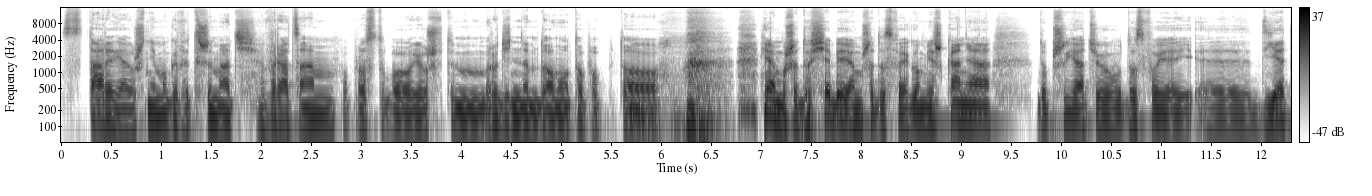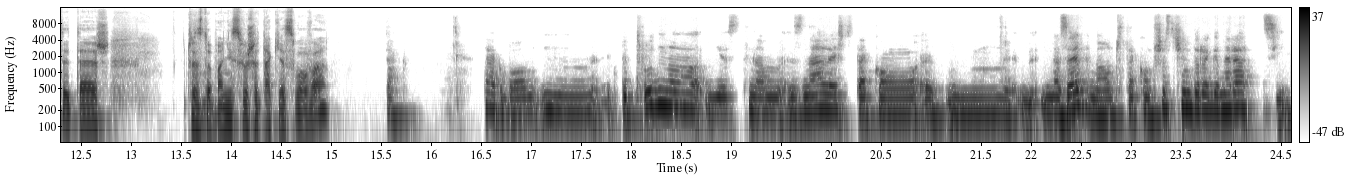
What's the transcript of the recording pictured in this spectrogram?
stary, ja już nie mogę wytrzymać, wracam po prostu, bo już w tym rodzinnym domu to, to hmm. ja muszę do siebie, ja muszę do swojego mieszkania, do przyjaciół, do swojej y, diety też. Często pani słyszy takie słowa? Tak. Tak, bo mm, jakby trudno jest nam znaleźć taką mm, na zewnątrz taką przestrzeń do regeneracji.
